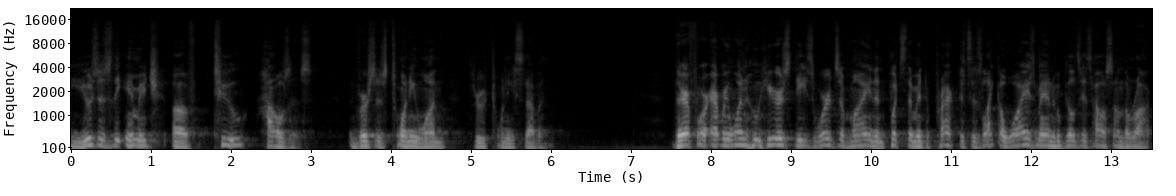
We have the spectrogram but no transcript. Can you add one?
he uses the image of two houses in verses 21 through 27. Therefore, everyone who hears these words of mine and puts them into practice is like a wise man who builds his house on the rock.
